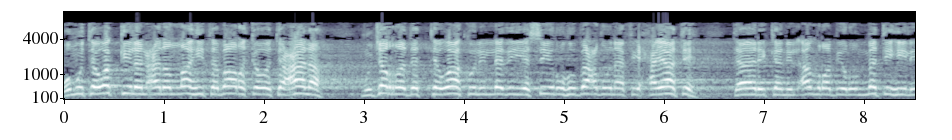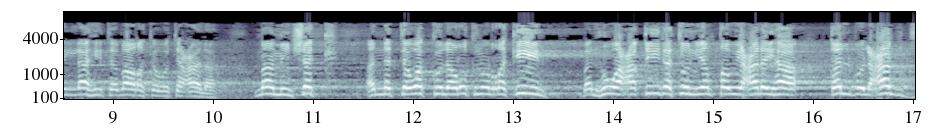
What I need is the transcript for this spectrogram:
ومتوكلا على الله تبارك وتعالى مجرد التواكل الذي يسيره بعضنا في حياته تاركا الأمر برمته لله تبارك وتعالى. ما من شك أن التوكل ركن ركين بل هو عقيدة ينطوي عليها قلب العبد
